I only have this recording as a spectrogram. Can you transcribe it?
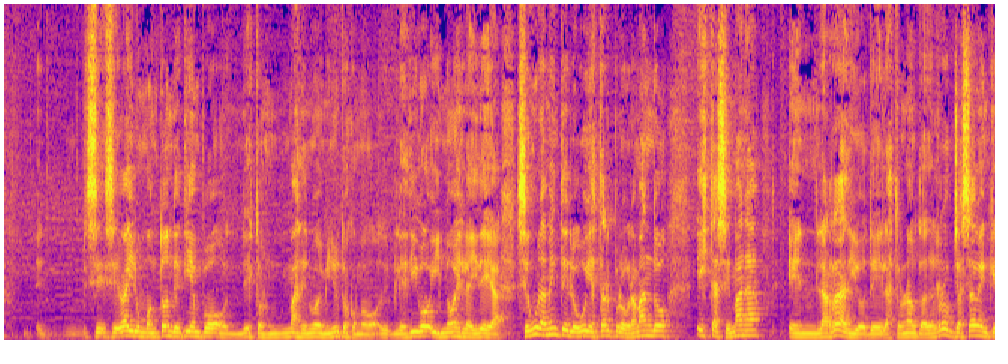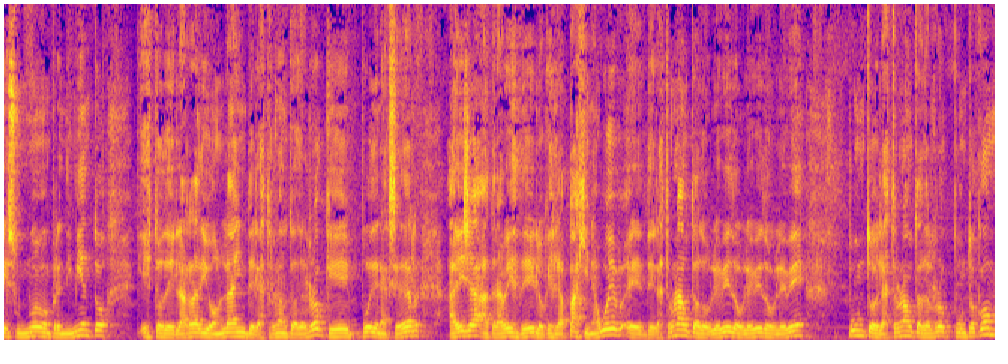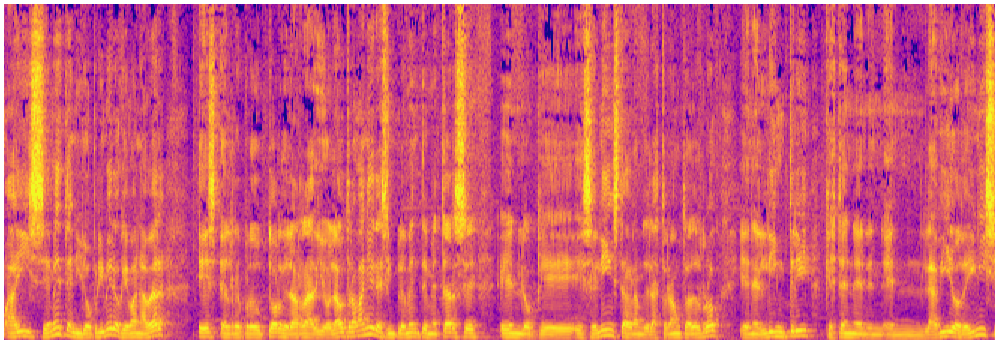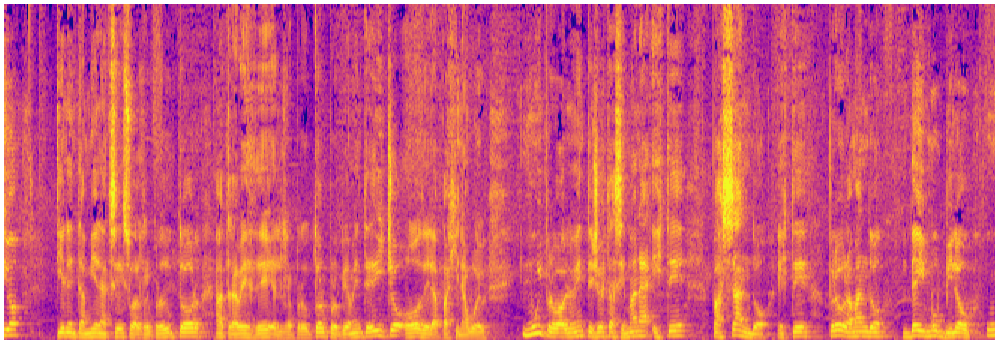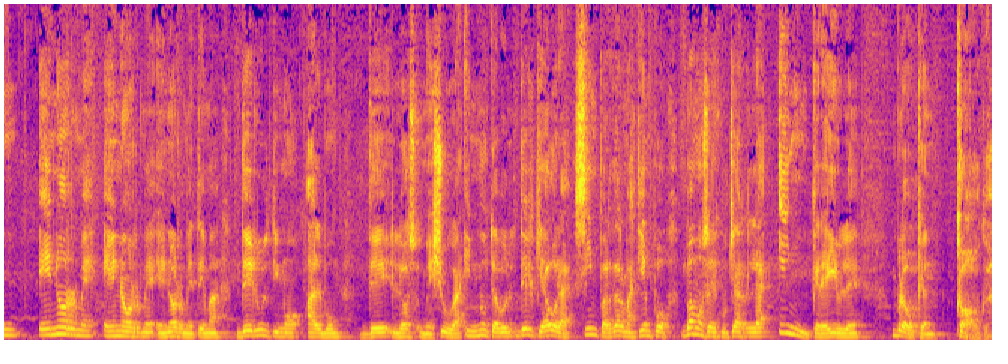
se, va a ir un montón de tiempo, estos más de nueve minutos, como les digo, y no es la idea. Seguramente lo voy a estar programando esta semana en la radio del astronauta del rock. Ya saben que es un nuevo emprendimiento esto de la radio online del astronauta del rock, que pueden acceder a ella a través de lo que es la página web eh, del astronauta www.elastronautadelrock.com. Ahí se meten y lo primero que van a ver es el reproductor de la radio. La otra manera es simplemente meterse en lo que es el Instagram del astronauta del rock, en el link tree que está en, en la bio de inicio tienen también acceso al reproductor a través del reproductor propiamente dicho o de la página web. Muy probablemente yo esta semana esté pasando, esté programando Day Move Below, un enorme, enorme, enorme tema del último álbum de los Meyuga, Immutable, del que ahora, sin perder más tiempo, vamos a escuchar la increíble Broken Cog.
